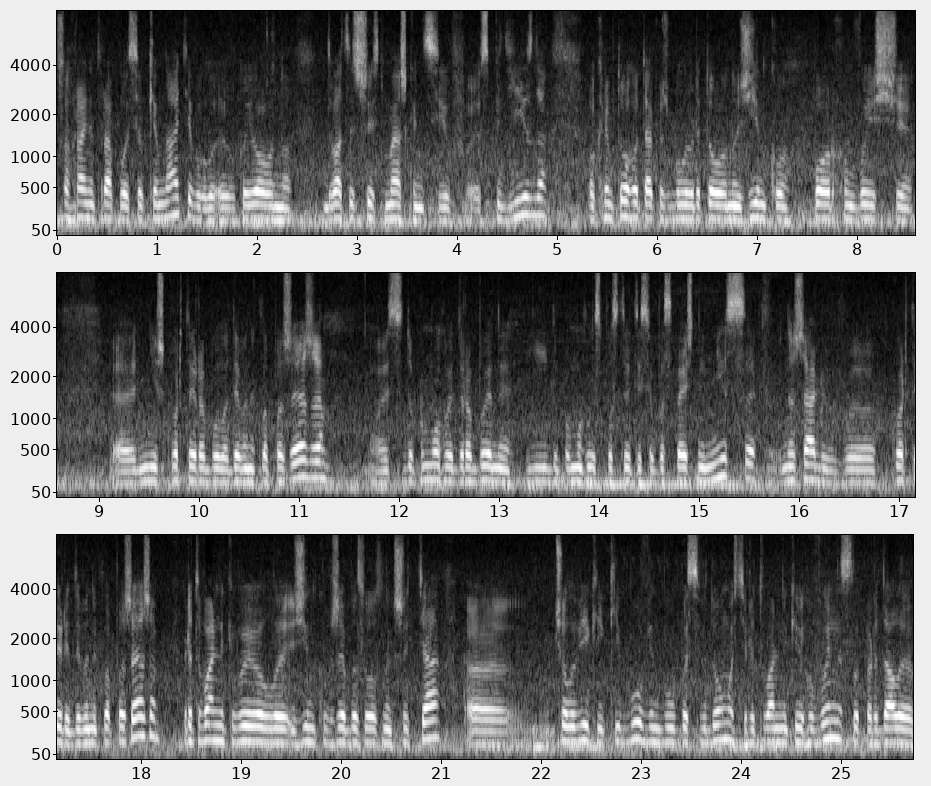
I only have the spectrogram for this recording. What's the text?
Загорання трапилося в кімнаті, було евакуйовано 26 мешканців з під'їзду. Окрім того, також було врятовано жінку поверхом вище, е, ніж квартира була, де виникла пожежа. З допомогою драбини їй допомогли спуститися в безпечне місце. На жаль, в квартирі, де виникла пожежа, рятувальники виявили жінку вже без ознак життя. Е, Чоловік, який був, він був без свідомості. Рятувальники його винесли, передали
